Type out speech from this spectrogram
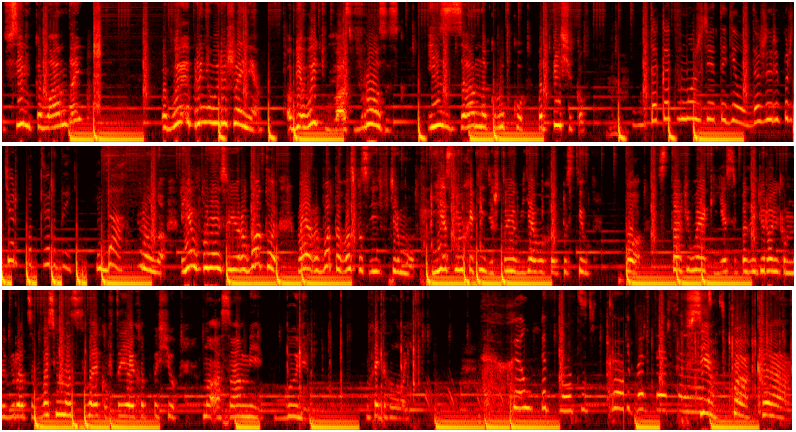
всім командой ви прийняли рішення об'явити вас в розыск из-за накрутку подписчиков. Да как вы можете это делать? Даже репортер подтвердить. Да. Ровно. Я выполняю свою работу, моя работа вас посадить в тюрьму. Если вы хотите, что я их отпустил, то ставьте лайк, если под этим роликом наберется 18 лайков, то я их отпущу. Ну а с вами были. Выходи головой. Хелл 15. Репортер Салат. Всем пока!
